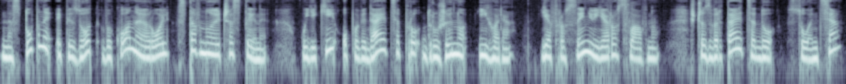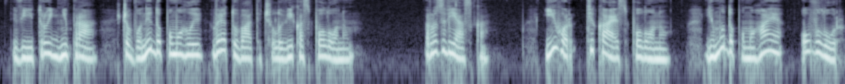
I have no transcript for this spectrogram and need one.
Наступний епізод виконує роль вставної частини, у якій оповідається про дружину Ігоря Єфросиню Ярославну, що звертається до сонця, вітру й Дніпра, щоб вони допомогли врятувати чоловіка з полону. Розв'язка Ігор тікає з полону. Йому допомагає Овлур,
